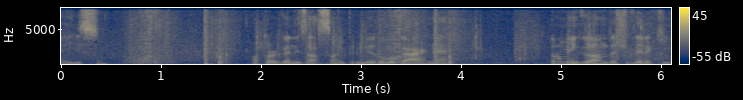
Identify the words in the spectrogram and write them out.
É isso. Auto organização em primeiro lugar, né? Se eu não me engano, deixa eu ver aqui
